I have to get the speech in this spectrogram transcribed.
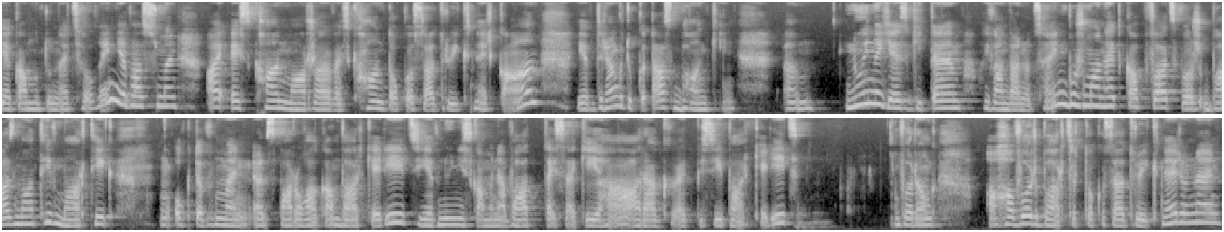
եկամուտ ունեցողին եւ ասում են, այ այսքան մարժայով, այսքան տոկոսադրույքներ կան եւ դրանք դու կտաս բանկին Նույնը ես գիտեմ հիվանդանոցային բուժման հետ կապված, որ բազմաթիվ մարդիկ օգտվում են սպառողական վարկերից եւ նույնիսկ ամենավատ տեսակի, հա, արագ այդպիսի վարկերից, որոնք ահավոր բարձր տոկոսադրույքներ ունեն։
